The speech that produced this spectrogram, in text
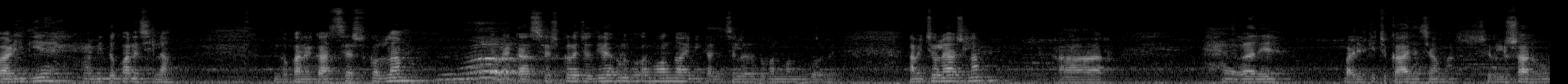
বাড়ি দিয়ে আমি দোকানে ছিলাম। দোকানে কাজ শেষ করলাম। কাজ শেষ করে যদিও এখনও দোকান বন্ধ হয়নি, কাজের ছেলেরা দোকান বন্ধ করবে। আমি চলে আসলাম, আর এবারে বাড়ির কিছু কাজ আছে আমার, সেগুলো সারবো।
